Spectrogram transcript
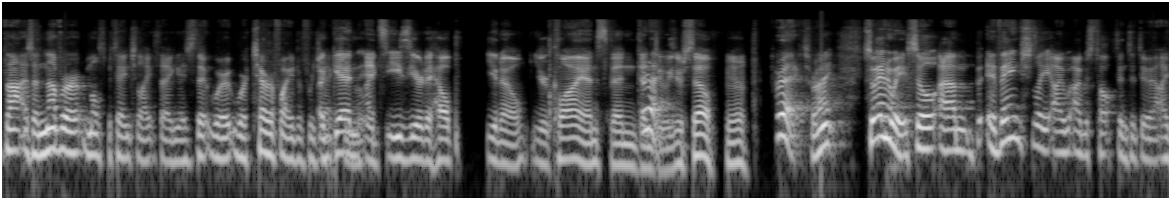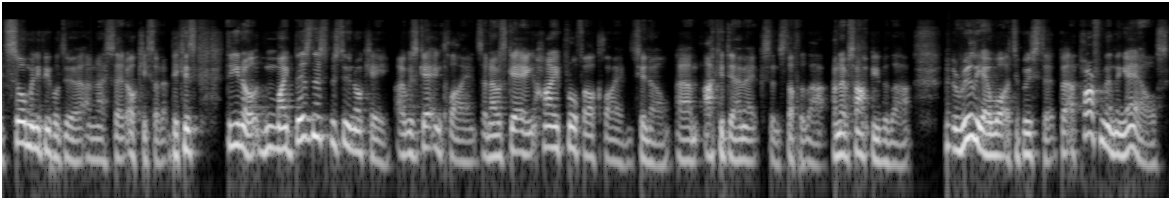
that is another multi potentialite thing is that we're, we're terrified of rejection. Again, right? it's easier to help you know your clients than than do it yourself yeah correct right so anyway so um eventually I, I was talked into doing it i had so many people do it and i said okay so because you know my business was doing okay i was getting clients and i was getting high profile clients you know um, academics and stuff like that and i was happy with that but really i wanted to boost it but apart from anything else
